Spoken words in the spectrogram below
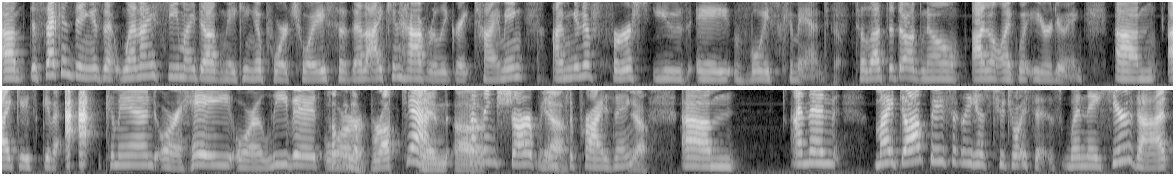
Um, the second thing is that when I see my dog making a poor choice, so that I can have really great timing, I'm going to first use a voice command to let the dog know I don't like what you're doing. Um, I could give a ah, ah command or a hey or a leave it Something or something abrupt yeah, and, uh, something sharp yeah. and surprising. Yeah. Um, and then my dog basically has two choices. When they hear that,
